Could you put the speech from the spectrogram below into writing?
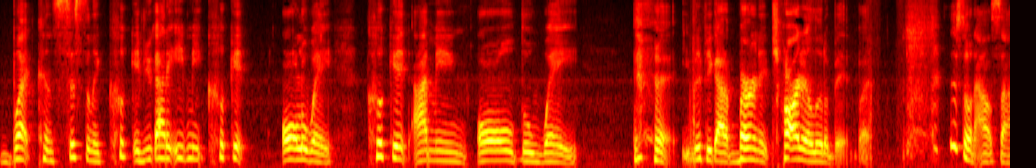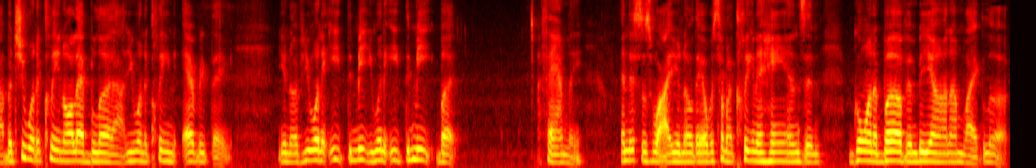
but consistently cook. If you got to eat meat, cook it all the way. Cook it, I mean, all the way. Even if you got to burn it, char it a little bit. But just on the outside, but you want to clean all that blood out. You want to clean everything. You know, if you want to eat the meat, you want to eat the meat, but family. And this is why, you know, they always talk about cleaning hands and going above and beyond. I'm like, look,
